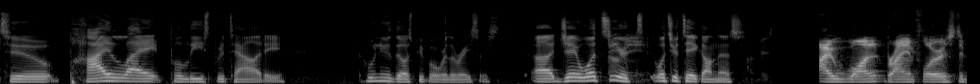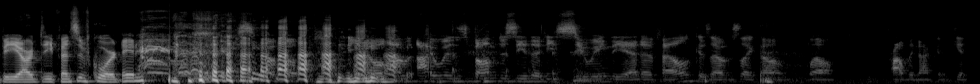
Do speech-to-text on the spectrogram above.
to highlight police brutality. Who knew those people were the racist? Uh, Jay, what's your what's your take on this? I want Brian Flores to be our defensive coordinator. so, you know, I, I was bummed to see that he's suing the NFL because I was like, oh, well, probably not going to get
